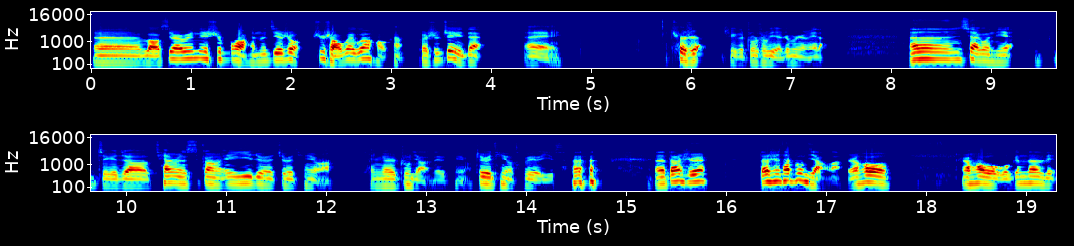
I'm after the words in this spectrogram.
呃，老 CRV 内饰不好还能接受，至少外观好看。可是这一代，哎，确实，这个周师傅也这么认为的。嗯，下一个问题，这个叫 Terence 杠 A 一这位这位听友啊，他应该是中奖的那个听友。这位听友特别有意思，呃，当时当时他中奖了，然后然后我跟他联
